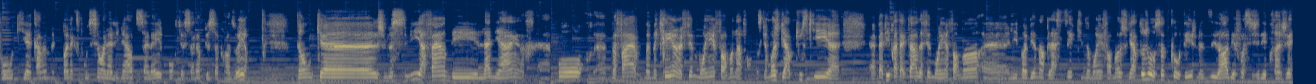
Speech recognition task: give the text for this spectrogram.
faut qu'il y ait quand même une bonne exposition à la lumière du soleil pour que cela puisse se produire. Donc, euh, je me suis mis à faire des lanières euh, pour euh, me faire, me, créer un film moyen format dans le fond. Parce que moi, je garde tout ce qui est papier protecteur de film moyen format, les bobines en plastique de moyen format. Je garde toujours ça de côté. Je me dis, ah, des fois, si j'ai des projets,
